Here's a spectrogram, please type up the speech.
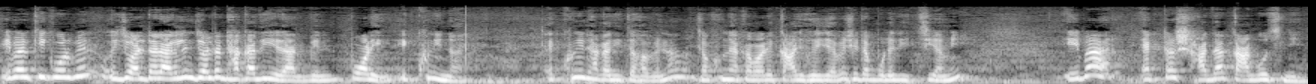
এবার কি করবেন? ওই জলটা রাখলেন, জলটা ঢাকা দিয়ে রাখবেন। পরে, এক্ষুনি নয়। এক্ষুনি ঢাকা দিতে হবে না, যখন একেবারে কাজ হয়ে যাবে সেটা বলে দিচ্ছি আমি। এবার একটা সাদা কাগজ নিন।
